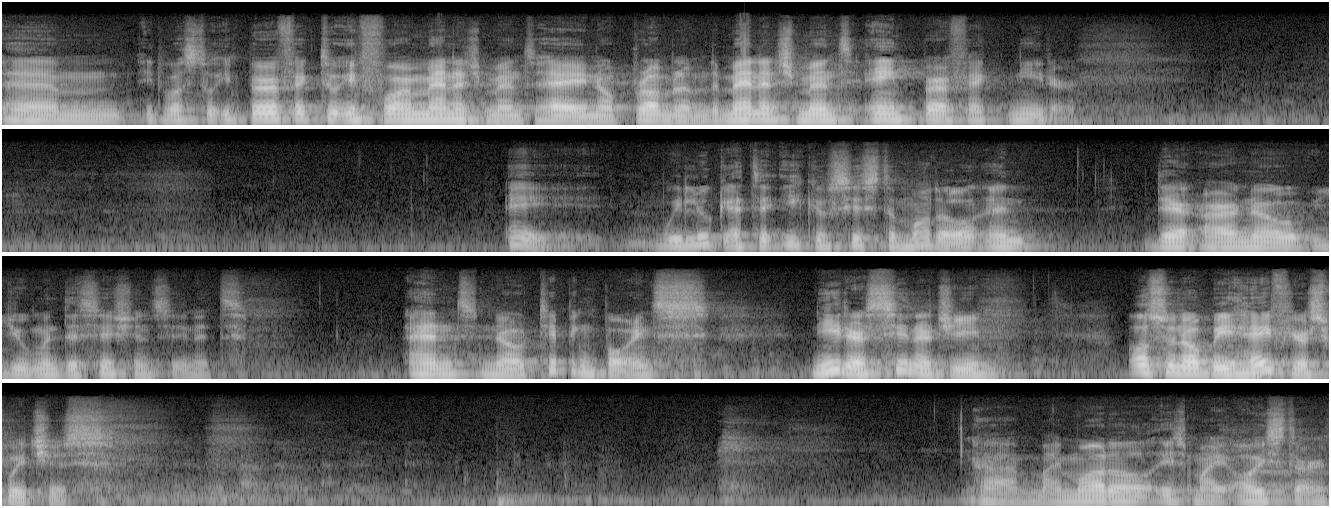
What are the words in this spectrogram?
Um, it was too imperfect to inform management. Hey, no problem. The management ain't perfect neither. Hey, we look at the ecosystem model and there are no human decisions in it and no tipping points, neither synergy, also no behavior switches. Ah, my model is my oyster.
